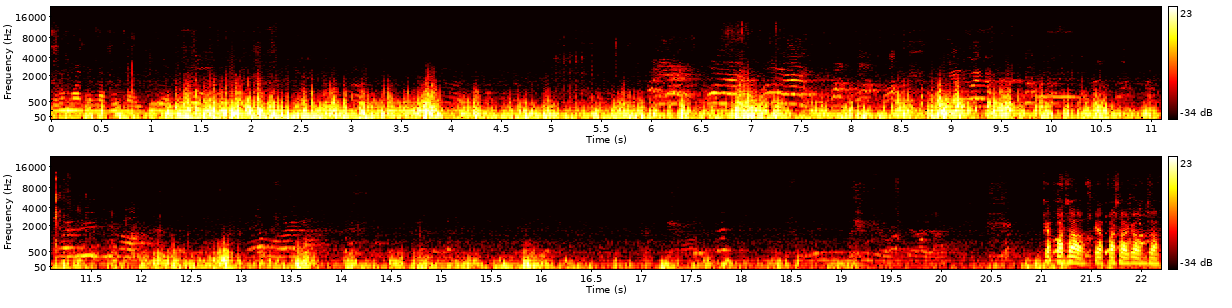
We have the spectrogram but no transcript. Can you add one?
Menos mal que es la punta del tiro. ¿Qué ha pasado? ¿Qué ha pasado? ¿Qué ha pasado?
